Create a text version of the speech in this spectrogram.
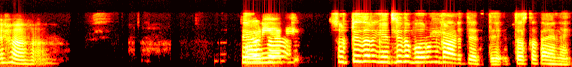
हां, हां. ते आणि कसं आधी सुट्टी जर घेतली तर भरून काढतात ते. तसं काही नाही.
